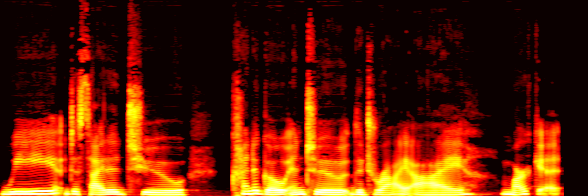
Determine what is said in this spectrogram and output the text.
we decided to kind of go into the dry eye market.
